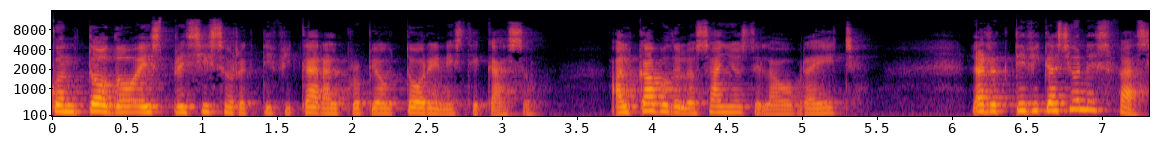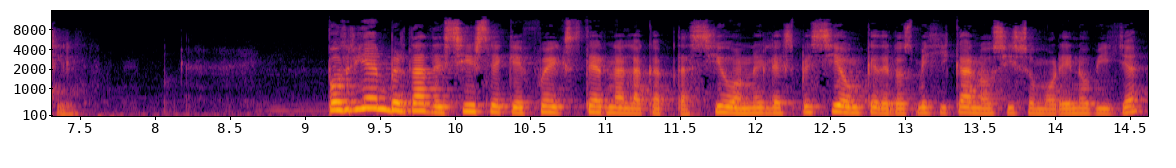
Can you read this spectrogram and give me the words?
Con todo, es preciso rectificar al propio autor en este caso, al cabo de los años de la obra hecha. La rectificación es fácil. ¿Podría en verdad decirse que fue externa la captación y la expresión que de los mexicanos hizo Moreno Villa?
